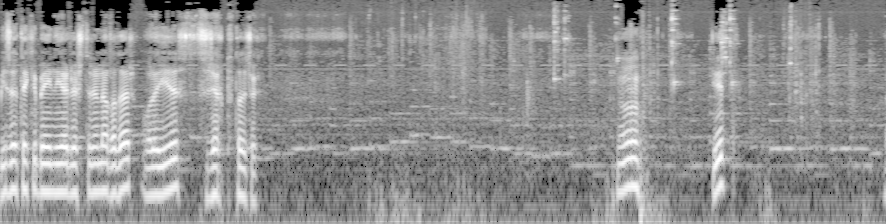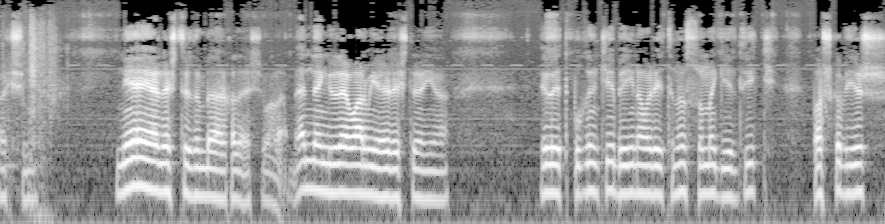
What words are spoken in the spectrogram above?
biz öteki beyni yerleştirene kadar orayı sıcak tutacak. Hı. Git. Bak şimdi. Niye yerleştirdim be arkadaş? Valla benden güzel var mı yerleştiren ya? Evet bugünkü beyin ameliyatının sonuna girdik. Başka bir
